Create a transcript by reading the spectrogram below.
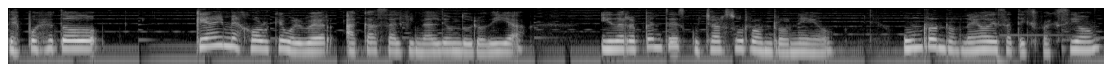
Después de todo, ¿qué hay mejor que volver a casa al final de un duro día y de repente escuchar su ronroneo? Un ronroneo de satisfacción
